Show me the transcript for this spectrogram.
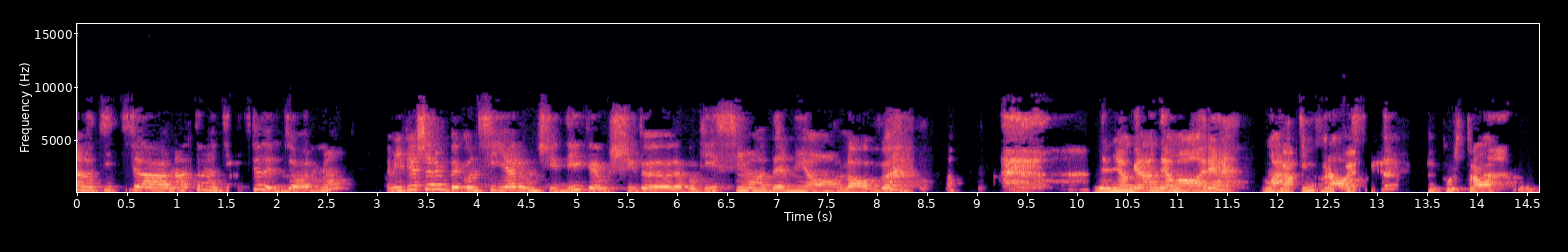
alla notizia, un'altra notizia del giorno. Mi piacerebbe consigliare un CD che è uscito da pochissimo del mio love, del mio grande amore, Martin Grazie, Frost. che purtroppo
